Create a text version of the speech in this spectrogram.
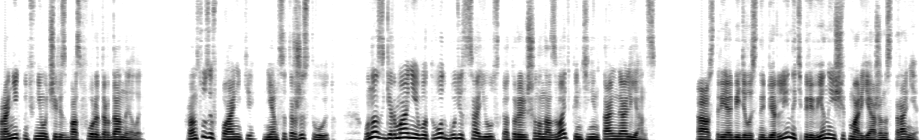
проникнуть в него через Босфор и Дарданеллы. Французы в панике, немцы торжествуют. У нас с Германией вот-вот будет союз, который решено назвать «Континентальный альянс». Австрия обиделась на Берлин, и теперь Вена ищет марьяжа на стороне.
